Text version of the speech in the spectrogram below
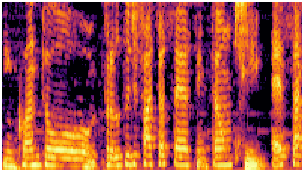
enquanto produto de fácil acesso. Então, Sim. essa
